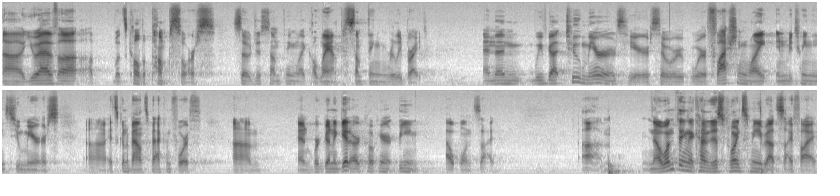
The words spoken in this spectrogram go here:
Uh, you have a, a, what's called a pump source. So just something like a lamp, something really bright. And then we've got two mirrors here, so we're, we're flashing light in between these two mirrors. Uh, it's going to bounce back and forth, um, and we're going to get our coherent beam out one side. Um, now, one thing that kind of disappoints me about sci-fi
